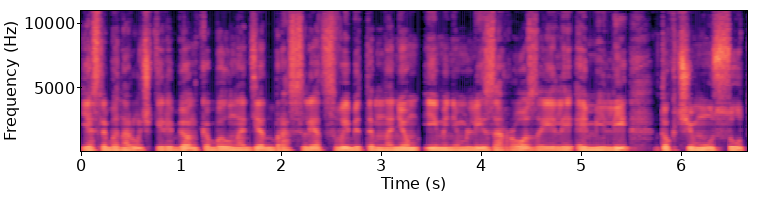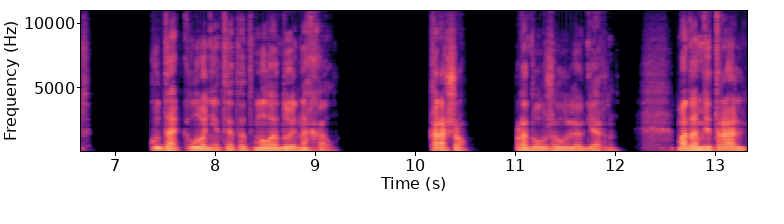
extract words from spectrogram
Если бы на ручке ребенка был надет браслет с выбитым на нем именем Лиза Роза или Эмили, то к чему суд? Куда клонит этот молодой нахал? «Хорошо», — продолжил Легерн. «Мадам Витраль,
